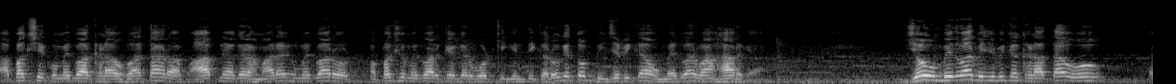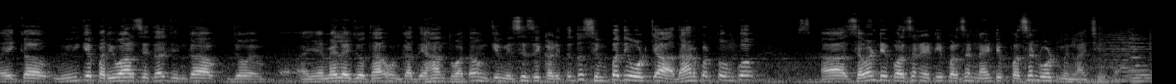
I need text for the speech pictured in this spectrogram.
अपक्ष एक उम्मीदवार खड़ा हुआ था और आप- आपने अगर हमारा उम्मीदवार और अपक्ष उम्मीदवार के अगर वोट की गिनती करोगे तो बीजेपी का उम्मीदवार वहाँ हार गया। जो उम्मीदवार बीजेपी का खड़ा था, वो एक उन्हीं के परिवार से था, जिनका जो एमएलए जो था, उनका देहांत हुआ था, उनकी मिसेज ही खड़ी थी तो सिंपति वोट के आधार पर तो उनको seventy percent, eighty percent, ninety percent vote मिलना चाहिए था।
